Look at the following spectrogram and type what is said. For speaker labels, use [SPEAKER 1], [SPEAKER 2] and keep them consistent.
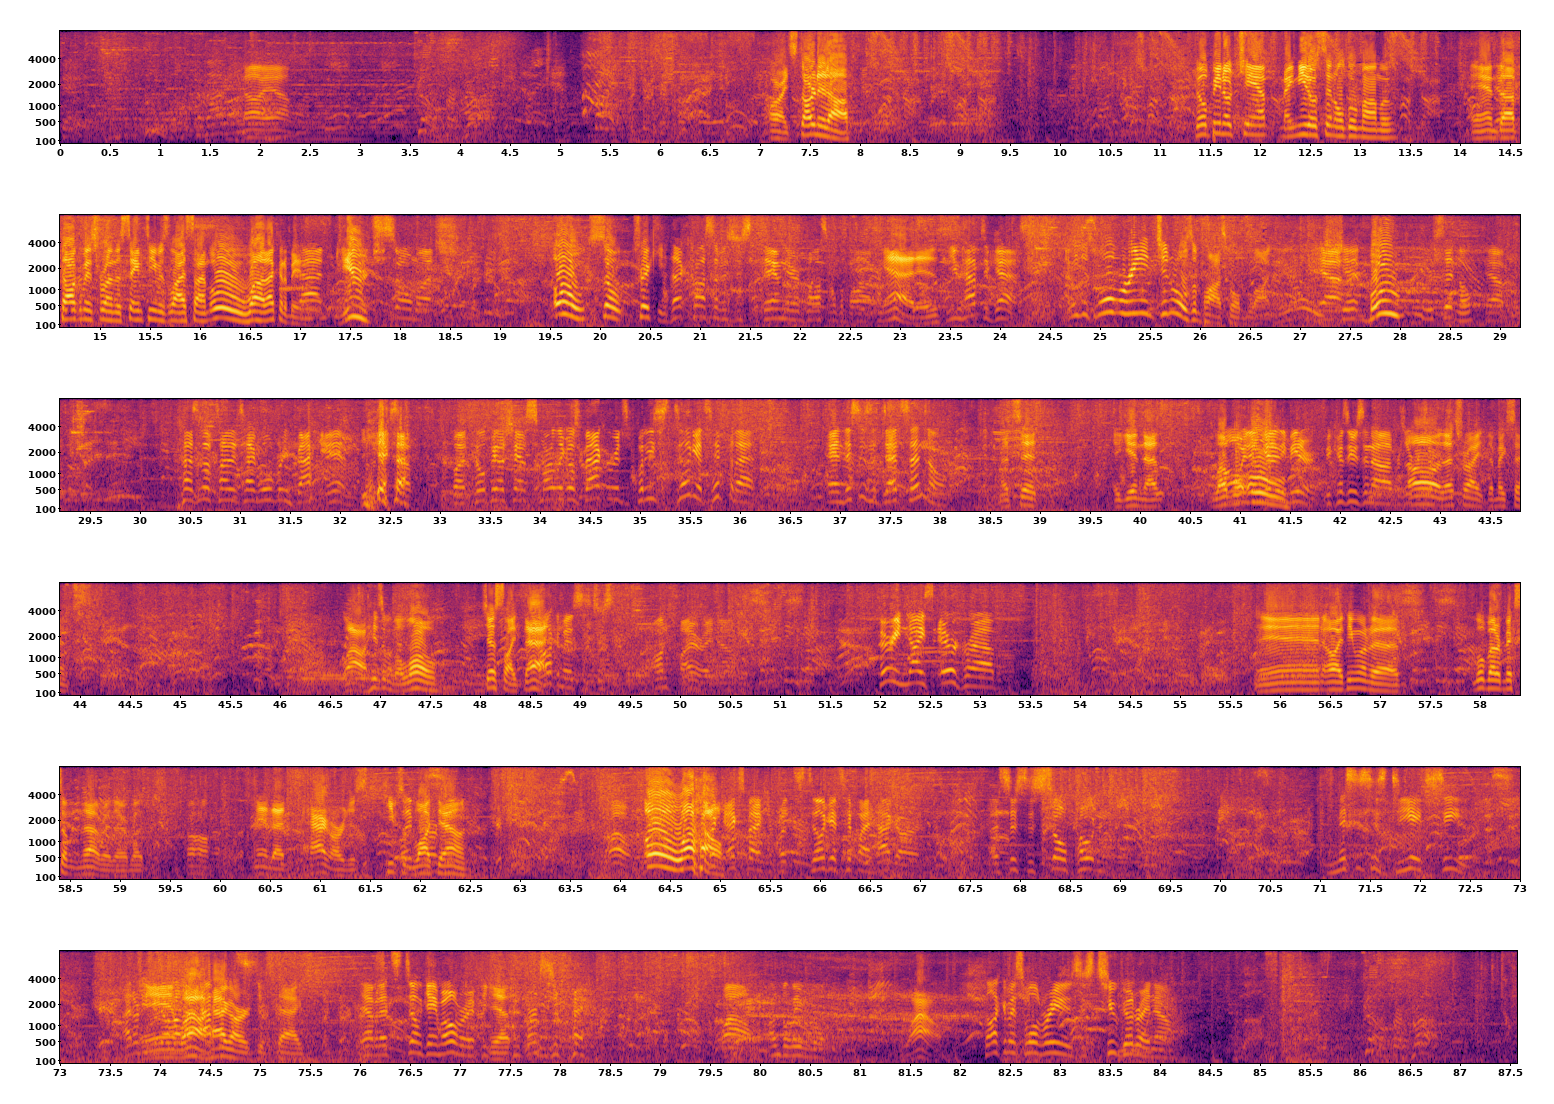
[SPEAKER 1] Oh, yeah.
[SPEAKER 2] All right, starting it off. Filipino champ, Magneto Sentinel Dormammu. And uh, Falcomist run the same team as last time. Oh, wow, that could have been
[SPEAKER 1] That
[SPEAKER 2] huge.
[SPEAKER 1] so much.
[SPEAKER 2] Oh, so tricky.
[SPEAKER 1] That cross-up is just damn near impossible to block.
[SPEAKER 2] Yeah, it is.
[SPEAKER 1] You have to guess.
[SPEAKER 2] I mean, just Wolverine in general is impossible to block. Holy
[SPEAKER 1] Yeah.
[SPEAKER 2] shit. Boom! You're Sentinel.
[SPEAKER 1] Yeah. Has enough time to tag Wolverine back in.
[SPEAKER 2] Yeah.
[SPEAKER 1] But Filipino champ smartly goes backwards, but he still gets hit for that. And this is a dead Sentinel.
[SPEAKER 2] That's it. Again, that level.
[SPEAKER 1] Oh, he didn't get any
[SPEAKER 2] Oh,
[SPEAKER 1] meter because he was in uh, Berserker.
[SPEAKER 2] oh that's right. That makes sense. Wow, hits him with a low. Just like that.
[SPEAKER 1] Falcomist is just on fire right now. Very nice air grab.
[SPEAKER 2] And, oh, I think we want a little better mix up than that right there, but.
[SPEAKER 1] Uh-huh.
[SPEAKER 2] Man, that Haggar just keeps him locked down.
[SPEAKER 1] Wow.
[SPEAKER 2] Oh, wow.
[SPEAKER 1] X Factor, but still gets hit by Haggar. This just is so potent. Misses his DHC. I don't even know how
[SPEAKER 2] And,
[SPEAKER 1] that
[SPEAKER 2] wow. Haggar gets tagged.
[SPEAKER 1] Yeah, but it's still game over if he
[SPEAKER 2] Yep.
[SPEAKER 1] confirms his array. Wow, unbelievable.
[SPEAKER 2] Wow.
[SPEAKER 1] Falcomist Wolverine is just too good right now.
